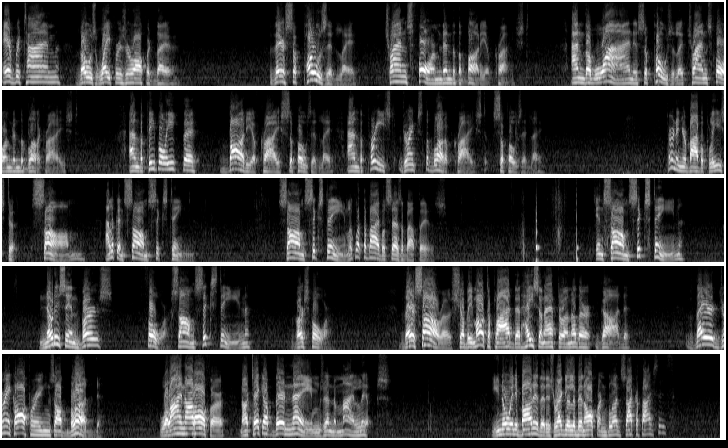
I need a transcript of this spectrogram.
Every time those wafers are offered there, they're supposedly transformed into the body of Christ. And the wine is supposedly transformed into the blood of Christ. And the people eat the body of Christ, supposedly, and the priest drinks the blood of Christ, supposedly. Turn in your Bible, please, to Psalm. I look in Psalm 16. Psalm 16. Look what the Bible says about this. In Psalm 16, notice in verse 4, Psalm 16, verse 4. Their sorrows shall be multiplied that hasten after another God their drink offerings of blood will I not offer, nor take up their names into my lips. You know anybody that has regularly been offering blood sacrifices?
